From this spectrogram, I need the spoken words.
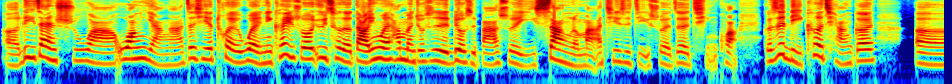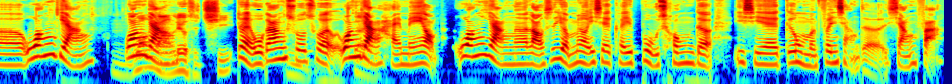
呃栗战书啊、汪洋啊这些退位，你可以说预测得到，因为他们就是六十八岁以上了嘛，七十几岁这个情况。可是李克强跟呃，汪洋，汪洋六十七，对我刚刚说错了，汪洋还没有。汪洋呢？老师有没有一些可以补充的一些跟我们分享的想法？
